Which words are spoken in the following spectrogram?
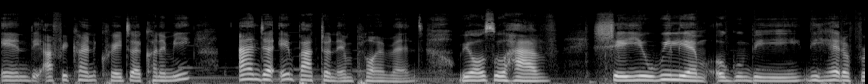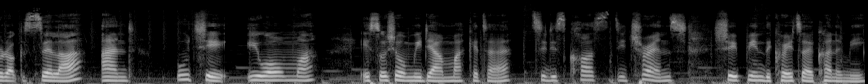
in the African creator economy and their impact on employment. We also have Seyi William Ogunbiyi, the head of product Selar, and Uche Ihuomah, a social media marketer, to discuss the trends shaping the creator economy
